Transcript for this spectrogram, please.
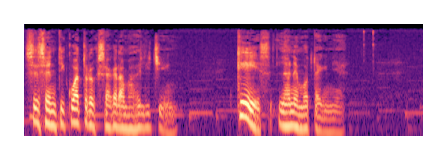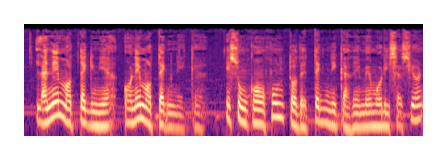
64 hexagramas de Lichín. ¿Qué es la mnemotecnia? La mnemotecnia o mnemotécnica es un conjunto de técnicas de memorización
